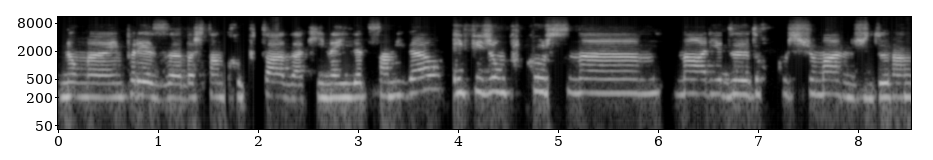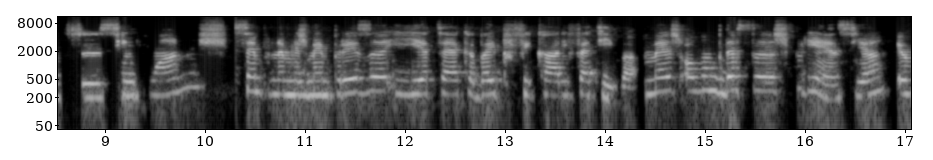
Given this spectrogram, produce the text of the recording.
numa empresa bastante reputada aqui na Ilha de São Miguel e fiz um percurso na, na área de, de recursos humanos durante cinco anos, sempre na mesma empresa e até acabei por ficar efetiva. Mas ao longo dessa experiência eu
